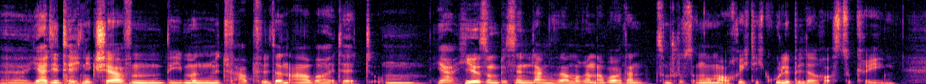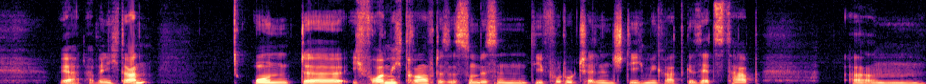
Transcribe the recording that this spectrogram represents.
äh, ja, die Technik schärfen, wie man mit Farbfiltern arbeitet, um ja hier so ein bisschen langsameren, aber dann zum Schluss irgendwann mal auch richtig coole Bilder rauszukriegen. Ja, da bin ich dran. Und äh, ich freue mich drauf. Das ist so ein bisschen die Foto-Challenge, die ich mir gerade gesetzt habe. Ähm,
